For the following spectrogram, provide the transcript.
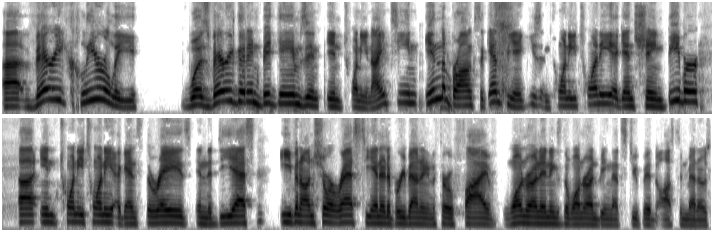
uh, very clearly was very good in big games in, in 2019 in the Bronx against the Yankees, in 2020 against Shane Bieber, uh, in 2020 against the Rays in the DS. Even on short rest, he ended up rebounding to throw five one run innings, the one run being that stupid Austin Meadows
